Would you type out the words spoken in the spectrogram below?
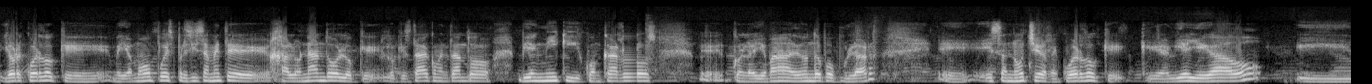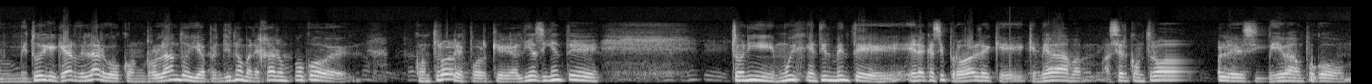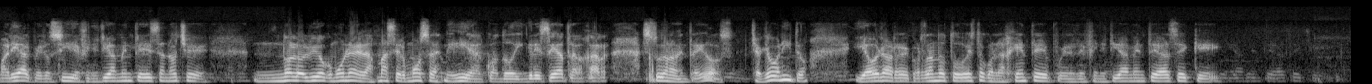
Yo recuerdo que me llamó pues precisamente jalonando lo que, lo que estaba comentando bien Miki y Juan Carlos eh, con la llamada de Onda Popular. Eh, esa noche recuerdo que, que había llegado y me tuve que quedar de largo con Rolando y aprendiendo a manejar un poco eh, controles, porque al día siguiente Tony muy gentilmente era casi probable que, que me haga hacer controles y me iba un poco marear, pero sí, definitivamente esa noche no lo olvido como una de las más hermosas de mi vida cuando ingresé a trabajar a Estudio 92. Ya qué bonito. Y ahora recordando todo esto con la gente, pues definitivamente hace que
